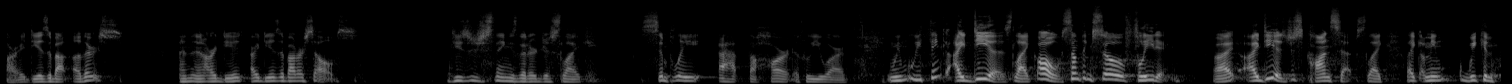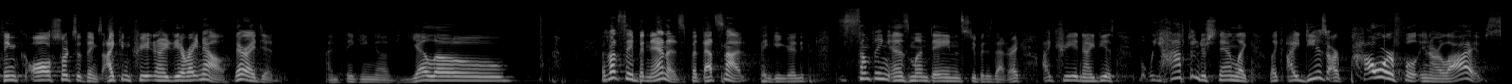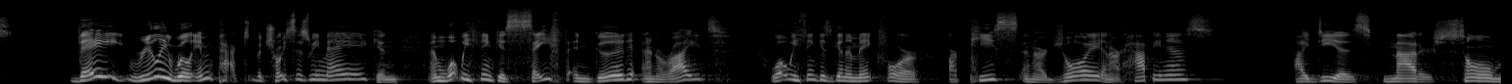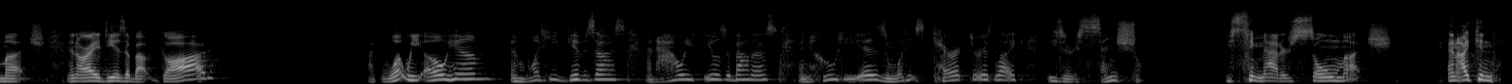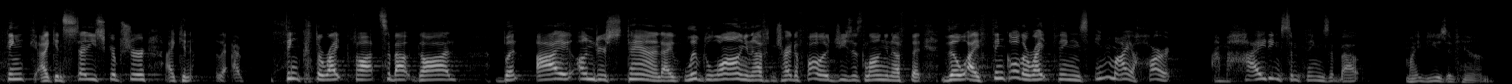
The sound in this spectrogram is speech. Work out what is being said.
our ideas about others, and then our ideas about ourselves. These are just things that are just like simply at the heart of who you are. We, we think ideas like, oh, something so fleeting right ideas just concepts like like i mean we can think all sorts of things i can create an idea right now there i did i'm thinking of yellow I was about to say bananas, but that's not thinking anything. Something as mundane and stupid as that, right? I create ideas. But we have to understand like, like ideas are powerful in our lives. They really will impact the choices we make and, and what we think is safe and good and right, what we think is going to make for our peace and our joy and our happiness. Ideas matter so much. And our ideas about God, like what we owe Him, and what he gives us and how he feels about us and who he is and what his character is like, these are essential. These things matter so much. And I can think, I can study scripture, I can think the right thoughts about God, but I understand, I've lived long enough and tried to follow Jesus long enough that though I think all the right things in my heart, I'm hiding some things about my views of him.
